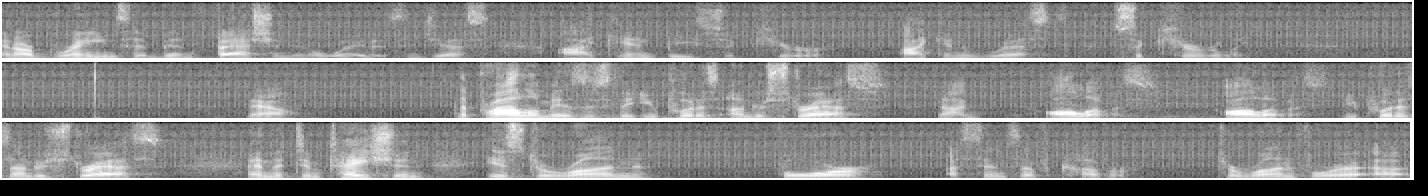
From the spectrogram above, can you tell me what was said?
and our brains have been fashioned in a way that suggests I can be secure. I can rest securely. Now, the problem is, is that you put us under stress, not all of us, all of us. You put us under stress, and the temptation is to run for a sense of cover, to run for, a,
